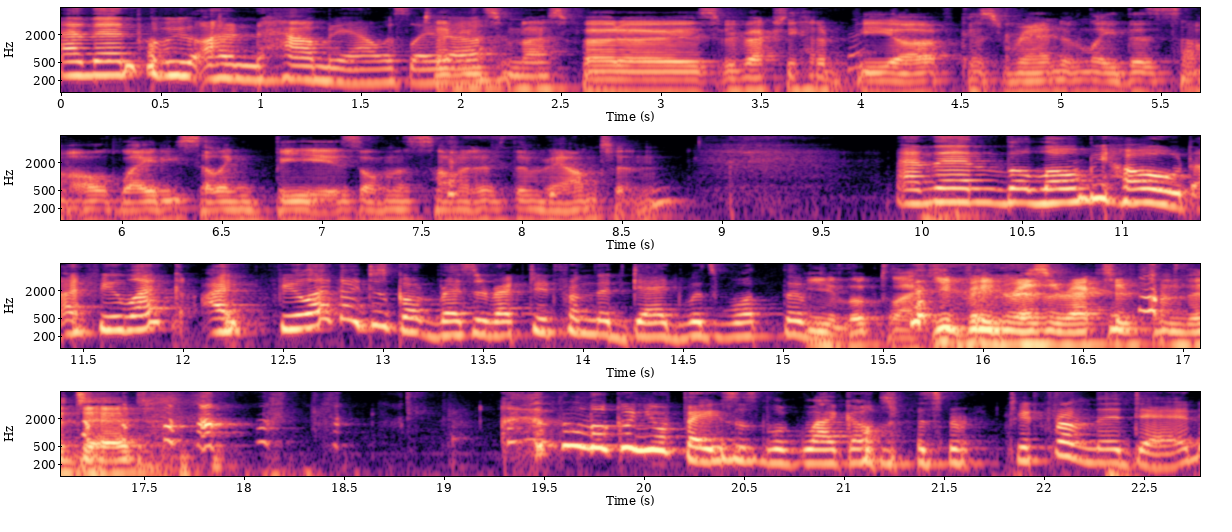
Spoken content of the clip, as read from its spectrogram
And then probably I don't know how many hours later. Taking some nice photos. We've actually had a beer because randomly there's some old lady selling beers on the summit of the mountain. And then lo and behold, I feel like I feel like I just got resurrected from the dead was what the You looked like you'd been resurrected from the dead. your faces look like I was resurrected from the dead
